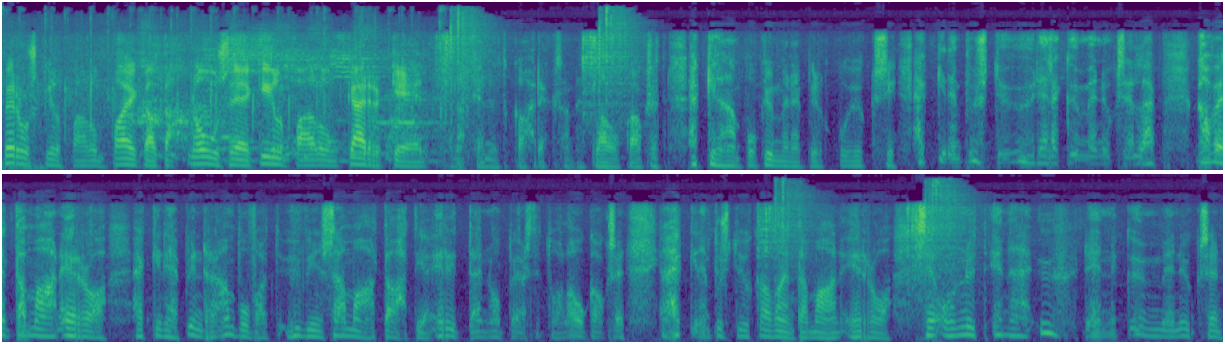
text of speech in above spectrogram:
peruskilpailun paikalta nousee kilpailun kärkeen. No, ja nyt kahdeksannet laukaukset. Häkkinen ampuu 10,1. Häkkinen pystyy yhdellä kymmenyksellä kaventamaan eroa. Häkkinen ja Pindra ampuvat hyvin samaa tahtia erittäin nopeasti tuo laukauksen. Ja Häkkinen pystyy kaventamaan eroa. Se on nyt enää yhden kymmenyksen,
